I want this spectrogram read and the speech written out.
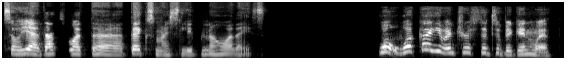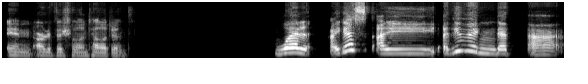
So yeah, that's what uh, takes my sleep nowadays. Well, what got you interested to begin with in artificial intelligence? Well, I guess I I didn't get a,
